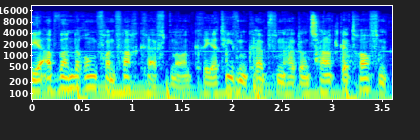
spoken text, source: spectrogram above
Die Abwanderung von Fachkräften und kreativen Köpfen hat uns hart getroffen.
